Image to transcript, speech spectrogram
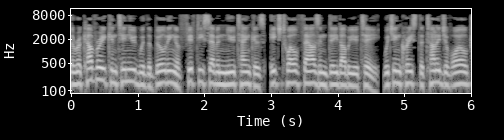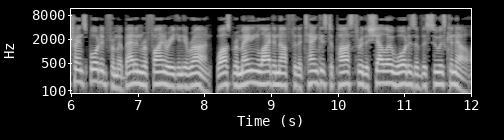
The recovery continued with the building of 57 new tankers, each 12,000 dWt, which increased the tonnage of oil transported from Abadan refinery in Iran, whilst remaining light enough for the tankers to pass through the shallow waters of the Suez Canal.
